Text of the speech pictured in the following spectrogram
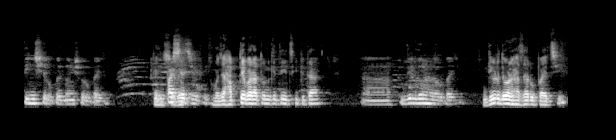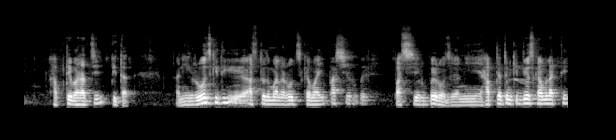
तीनशे रुपये दोनशे रुपयाची. पाचशेची होती. म्हणजे हप्तेभरातून कितीची पिता? अं, दीड दोन हजार रुपयाची. दीड दोन हजार रुपयाची हप्तेभराची पितात. आणि रोज किती असतो तुम्हाला रोज कमाई? पाचशे रुपये. पाचशे रुपये रोज. आणि हप्त्यातून किती दिवस काम लागते?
